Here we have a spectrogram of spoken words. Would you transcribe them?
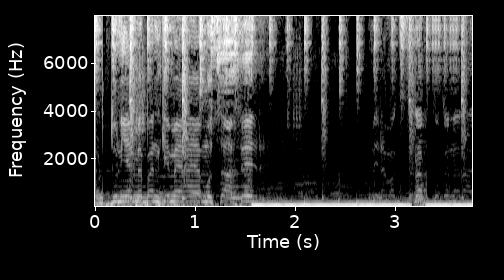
और दुनिया में बन के मैं आया मुसाफिर। trap cooking and I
